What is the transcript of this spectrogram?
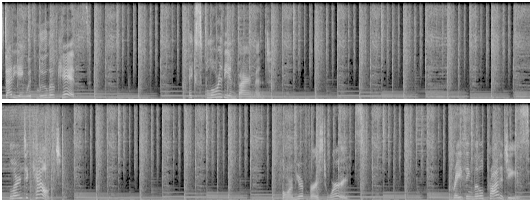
studying with LooLoo Kids. Explore the environment. Learn to count. Form your first words. Raising little prodigies.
